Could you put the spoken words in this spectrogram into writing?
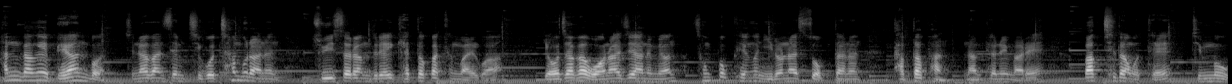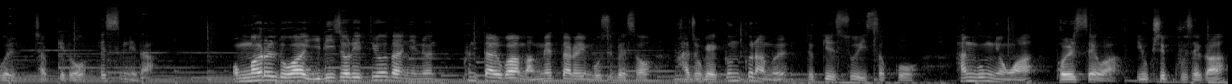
한강에 배 한 번 지나간 셈 치고 참으라는 주위 사람들의 개떡 같은 말과 여자가 원하지 않으면 성폭행은 일어날 수 없다는 답답한 남편의 말에 빡치다 못해 뒷목을 잡기도 했습니다. 엄마를 도와 이리저리 뛰어다니는 큰딸과 막내딸의 모습에서 가족의 끈끈함을 느낄 수 있었고 한국 영화 벌새와 69세가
